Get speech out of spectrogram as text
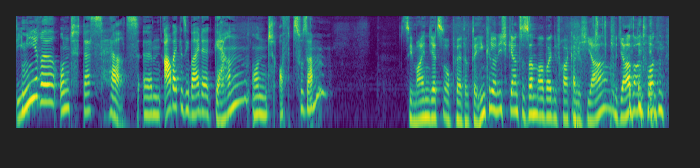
die Niere und das Herz. Ähm, arbeiten Sie beide gern und oft zusammen? Sie meinen jetzt, ob Herr Dr. Hinkel und ich gern zusammenarbeiten? Die Frage kann ich ja mit Ja beantworten.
